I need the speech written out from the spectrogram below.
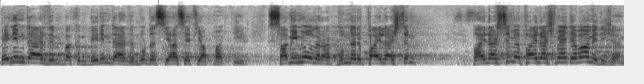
Benim derdim bakın benim derdim burada siyaset yapmak değil. Samimi olarak bunları paylaştım. Paylaştım ve paylaşmaya devam edeceğim.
